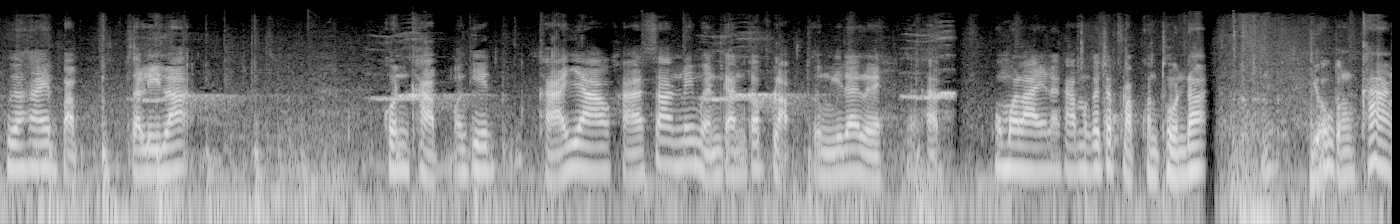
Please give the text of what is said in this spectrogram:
เพื่อให้ปรับสรีระ คนขับบางทีขายาวขาสั้นไม่เหมือนกันก็ปรับตรงนี้ได้เลยนะครับพวงมาลัยนะครับ มันก็จะปรับคอนโทรลได้ โยกตรงข้าง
